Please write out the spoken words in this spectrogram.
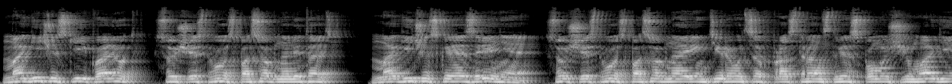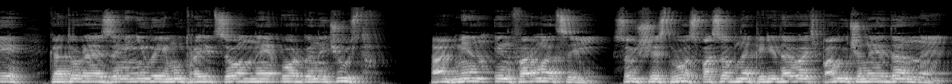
Магический полет. Существо способно летать. Магическое зрение. Существо способно ориентироваться в пространстве с помощью магии, которая заменила ему традиционные органы чувств. Обмен информацией. Существо способно передавать полученные данные.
